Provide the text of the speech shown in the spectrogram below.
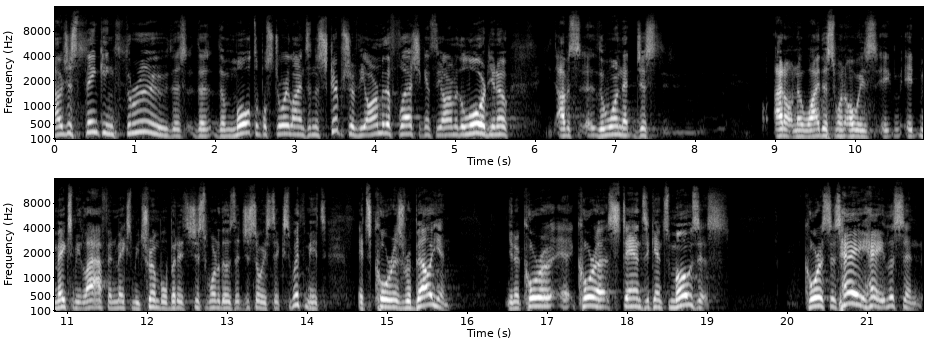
I was just thinking through the, the multiple storylines in the scripture of the arm of the flesh against the arm of the Lord. You know, I was uh, the one that just I don't know why this one always it, it, makes me laugh and makes me tremble, but it's just one of those that just always sticks with me. It's it's Korah's rebellion. You know, Korah, uh, Korah stands against Moses. Korah says, "Hey, hey, listen,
